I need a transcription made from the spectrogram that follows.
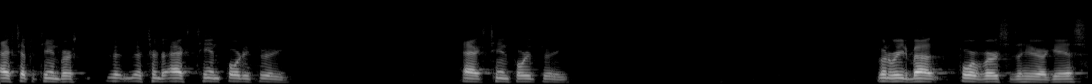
Acts chapter 10, verse. Let's turn to Acts 10 43. Acts 10 43. I'm going to read about four verses here, I guess.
